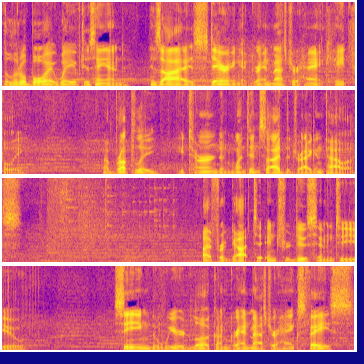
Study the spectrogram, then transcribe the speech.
The little boy waved his hand, his eyes staring at Grandmaster Hank hatefully. Abruptly, he turned and went inside the Dragon Palace. I forgot to introduce him to you. Seeing the weird look on Grandmaster Hank's face,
